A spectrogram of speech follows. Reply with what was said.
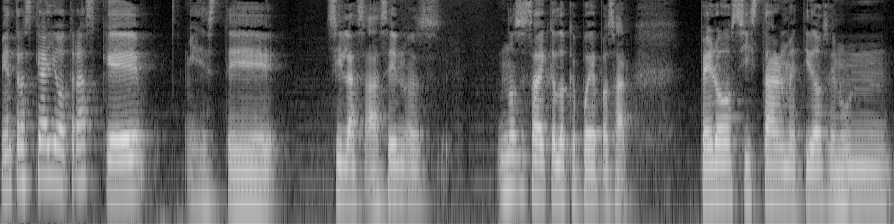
mientras que hay otras que, este, si las hacen, no se sabe qué es lo que puede pasar, pero si están metidos en un,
